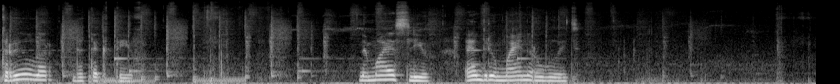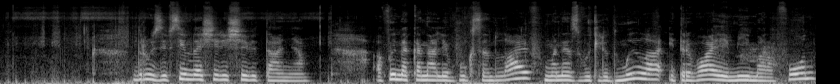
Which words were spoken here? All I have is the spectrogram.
Трилер детектив. Немає слів. Ендрю Мейн рулить. Друзі, всім найщиріші вітання. Ви на каналі Books and Life. Мене звуть Людмила і триває мій марафон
